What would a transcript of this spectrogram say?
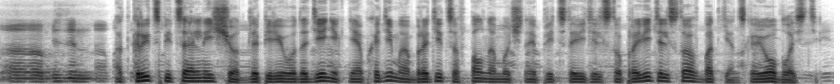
э, биздин э, Открыт специальный счет для перевода денег. Необходимо обратиться в полномочное представительство правительства в Баткенской области.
